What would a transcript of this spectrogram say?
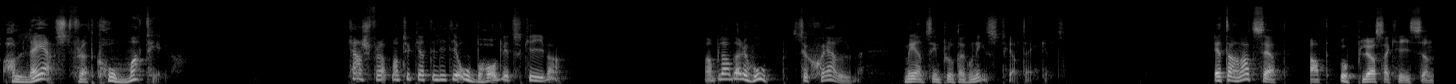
har läst för att komma till. Kanske för att man tycker att det är lite obehagligt att skriva. Man blandar ihop sig själv med sin protagonist helt enkelt. Ett annat sätt att upplösa krisen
